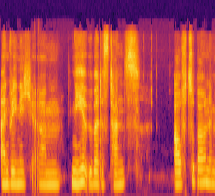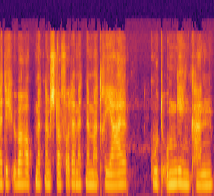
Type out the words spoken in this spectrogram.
ein wenig ähm, Nähe über Distanz aufzubauen, damit ich überhaupt mit einem Stoff oder mit einem Material gut umgehen kann.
